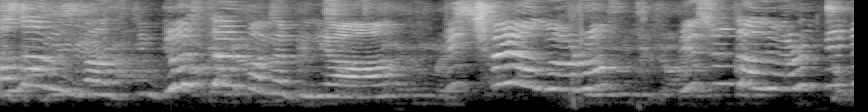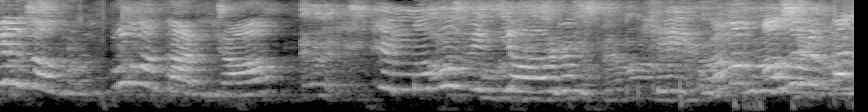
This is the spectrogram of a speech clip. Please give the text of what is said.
Allah rızası için göster bana bir ya. Bir çay alıyorum, bir süt alıyorum, bir bez alıyorum. Bu kadar ya. Baba biliyorum. Şey, Tamam alırım ben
